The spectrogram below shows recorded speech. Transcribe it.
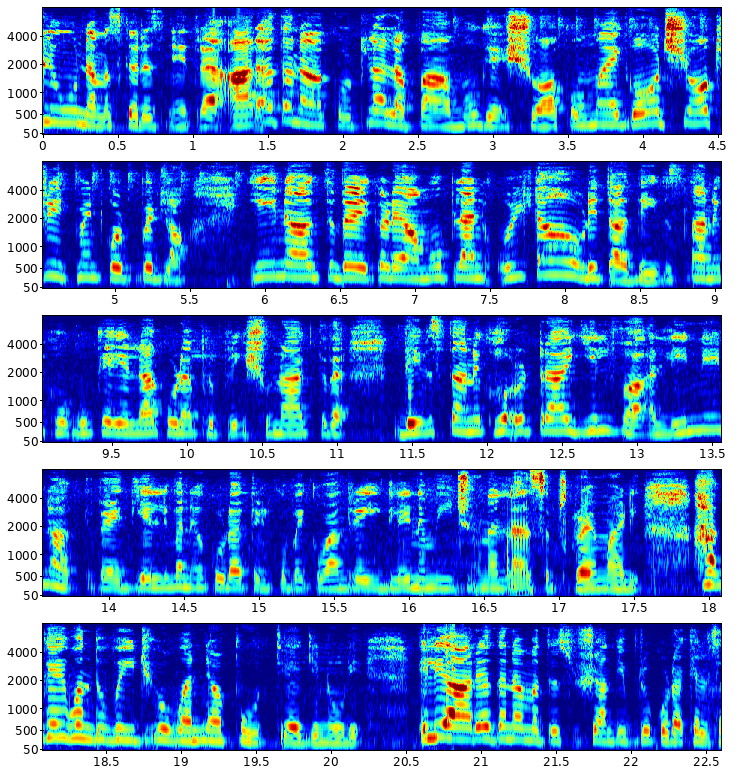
ಹಲೋ ನಮಸ್ಕಾರ ಸ್ನೇಹಿತರೆ. ಆರಾಧನಾ ಕೊಟ್ಲಲ್ಲಪ್ಪ ಅಮ್ಮುಗೆ shock oh my god, shock treatment ಕೊಟ್ಬಿಡ್ಲಾ. ಏನಾಗ್ತದೆ? ಈ ಕಡೆ ಅಮ್ಮು ಪ್ಲ್ಯಾನ್ ಉಲ್ಟಾ ಹೊಡಿತಾ ದೇವಸ್ಥಾನಕ್ಕೆ ಹೋಗೋಕೆ ಎಲ್ಲ ಕೂಡ ಪ್ರಿಪ್ರೇಷನ್ ಆಗ್ತದೆ. ದೇವಸ್ಥಾನಕ್ಕೆ ಹೊರಟ್ರ ಇಲ್ವಾ? ಅಲ್ಲಿ ಇನ್ನೇನಾಗ್ತದೆ? ಇದು ಎಲ್ಲವನ್ನ ಕೂಡ ತಿಳ್ಕೊಬೇಕು ಅಂದರೆ ಈಗಲೇ ನಮ್ಮ ಈ ಚಾನಲ್ನ ಸಬ್ಸ್ಕ್ರೈಬ್ ಮಾಡಿ. ಹಾಗೆ ಒಂದು ವಿಡಿಯೋವನ್ನು ಪೂರ್ತಿಯಾಗಿ ನೋಡಿ. ಇಲ್ಲಿ ಆರಾಧನಾ ಮತ್ತು ಸುಶಾಂತ್ ಇಬ್ಬರು ಕೂಡ ಕೆಲಸ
